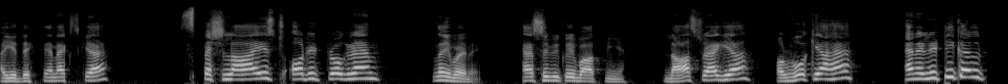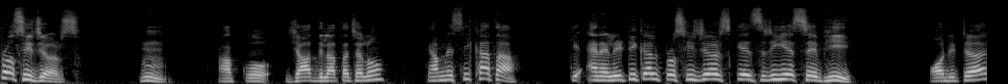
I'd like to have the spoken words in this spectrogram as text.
آئیے دیکھتے ہیں نیکسٹ کیا ہے اسپیشلائزڈ آڈیٹ پروگرام نہیں بھائی نہیں ایسی بھی کوئی بات نہیں ہے لاسٹ رہ گیا اور وہ کیا ہے اینالیٹیکل پروسیجرس ہوں آپ کو یاد دلاتا چلوں کہ ہم نے سیکھا تھا کہ اینالیٹیکل پروسیجرس کے ذریعے سے بھی آڈیٹر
